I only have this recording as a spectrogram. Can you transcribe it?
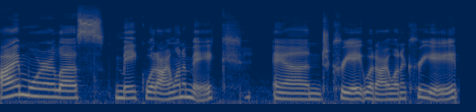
I more or less make what I want to make and create what I want to create,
